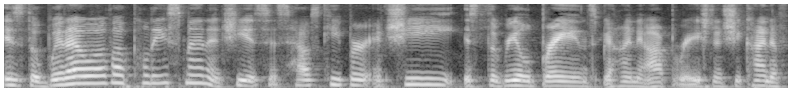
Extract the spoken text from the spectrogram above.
is the widow of a policeman, and she is his housekeeper, and she is the real brains behind the operation. And she kind of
